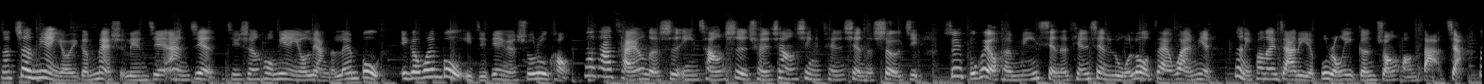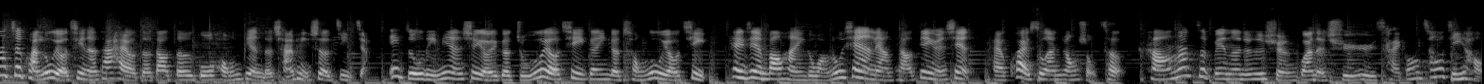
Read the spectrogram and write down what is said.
那正面有一个 Mesh 连接按键，机身后面有两个 LAN 部，一个 WAN 部以及电源输入孔。那它采用的是隐藏式全向性天线的设计，所以不会有很明显的天线裸露在外面。那你放在家里也不容易跟装潢打架。那这款路由器呢，它还有得到德国红点的产品设计奖。一组里面是有一个主路由器跟一个从路由器，配件包含一个网路线、两条电源线，还有快速安装手册。好，那这边呢就是玄关的区域，采光超级好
